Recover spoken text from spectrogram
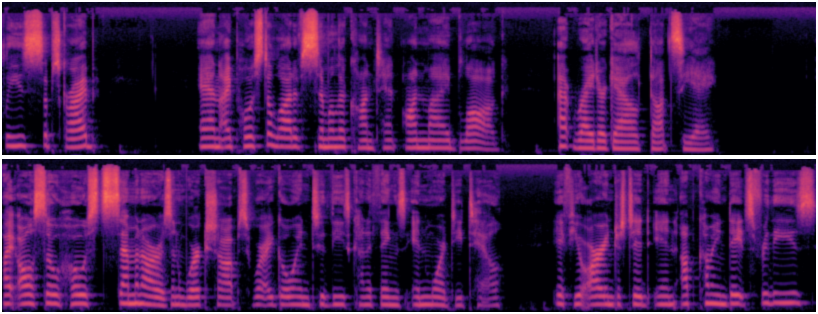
please subscribe. And I post a lot of similar content on my blog at writergal.ca. I also host seminars and workshops where I go into these kind of things in more detail. If you are interested in upcoming dates for these,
